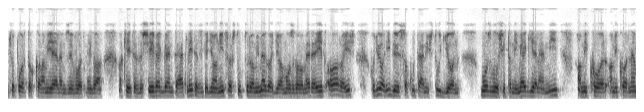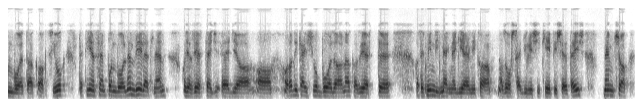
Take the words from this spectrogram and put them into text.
csoportokkal, ami jellemző volt még a, a 2000-es években, tehát létezik egy olyan infrastruktúra, ami megadja a mozgalom erejét arra is, hogy olyan időszak után is tudjon mozgósítani, megjelenni, amikor, amikor nem voltak akciók. Tehát ilyen szempontból nem véletlen, hogy azért egy, egy a, a, a radikális jobb oldalnak azért, azért mindig meg megjelenik a, az országgyűlési képviselete is, nem csak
